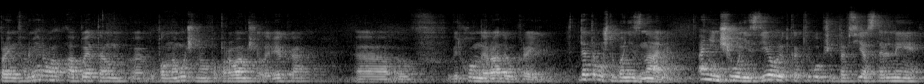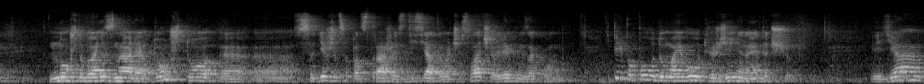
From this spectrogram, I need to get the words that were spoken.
проинформировал об этом уполномоченного по правам человека в Верховной Рады Украины. Для того, чтобы они знали. Они ничего не сделают, как и, в общем-то, все остальные, но чтобы они знали о том, что э, э, содержится под стражей с 10 числа человек незаконно. Теперь по поводу моего утверждения на этот счет. Я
